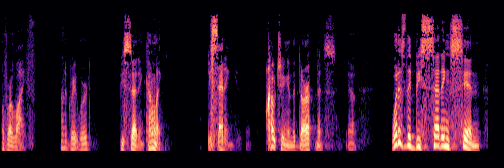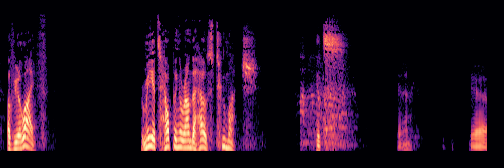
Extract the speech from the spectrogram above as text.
of our life. Not a great word? Besetting. Kind of like besetting you, crouching in the darkness. Yeah. What is the besetting sin of your life? For me, it's helping around the house too much. It's, yeah. Yeah.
